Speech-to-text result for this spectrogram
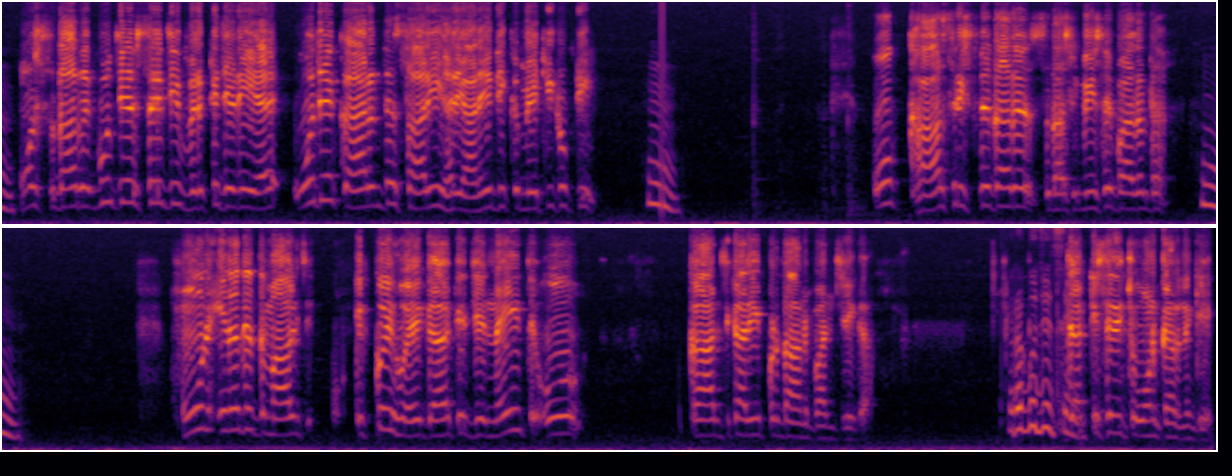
ਹੁਣ ਸਰਦਾਰ ਰਘੁਜੀਤ ਸਿੰਘ ਜੀ ਵਿਰਕ ਜਿਹੜੇ ਹੈ ਉਹਦੇ ਕਾਰਨ ਤੇ ਸਾਰੀ ਹਰਿਆਣੇ ਦੀ ਕਮੇਟੀ ਟੁੱਟੀ। ਹੂੰ। ਉਹ ਖਾਸ ਰਿਸ਼ਤੇਦਾਰ ਸਰਦਾਰ ਸੁਖਬੀਰ ਸਿੰਘ ਬਾਦਲ ਦਾ। ਹੂੰ। ਹੁਣ ਇਹਨਾਂ ਦੇ ਦਿਮਾਗ 'ਚ ਇੱਕੋ ਹੀ ਹੋਏਗਾ ਕਿ ਜੇ ਨਹੀਂ ਤੇ ਉਹ ਕਾਰਜਕਾਰੀ ਪ੍ਰਧਾਨ ਬਣ ਜਾਏਗਾ। ਰਘੁਜੀਤ ਸਿੰਘ। ਜਾਂ ਕਿਸੇ ਦੀ ਚੋਣ ਕਰਨਗੇ।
